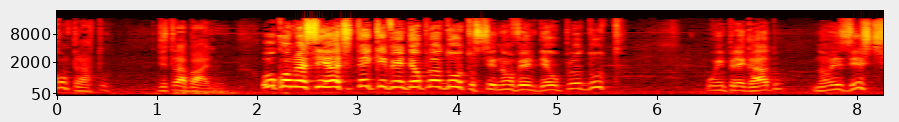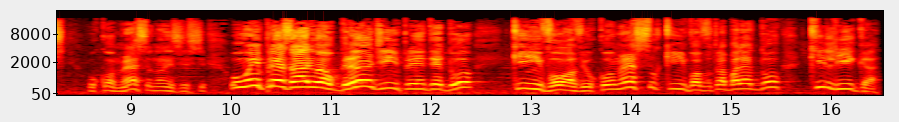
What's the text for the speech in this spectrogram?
contrato de trabalho. O comerciante tem que vender o produto. Se não vender o produto, o empregado não existe, o comércio não existe. O empresário é o grande empreendedor que envolve o comércio, que envolve o trabalhador, que liga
